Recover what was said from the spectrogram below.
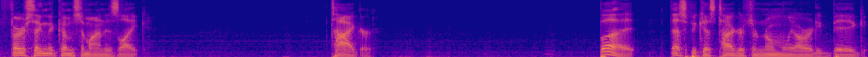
first thing that comes to mind is like tiger. But that's because tigers are normally already big,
